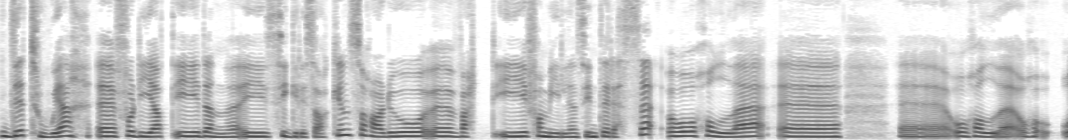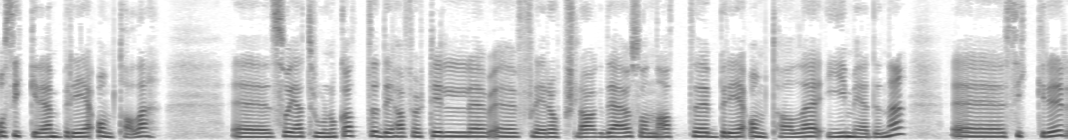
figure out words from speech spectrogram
Det tror jeg. Fordi at i denne i Sigrid-saken så har det jo vært i familiens interesse å holde å, holde, å, å sikre en bred omtale. Eh, så jeg tror nok at det har ført til eh, flere oppslag. Det er jo sånn at eh, bred omtale i mediene sikrer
